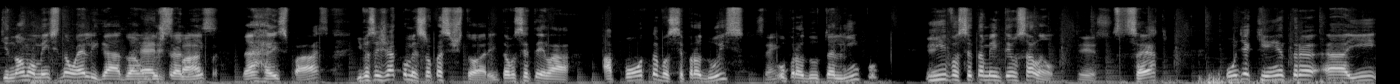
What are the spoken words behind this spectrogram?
que normalmente não é ligado a uma indústria limpa, né? Hair Spas, e você já começou com essa história. Então você tem lá a ponta, você produz, Sim. o produto é limpo, e você também tem o salão. Isso. Certo? Onde é que entra aí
